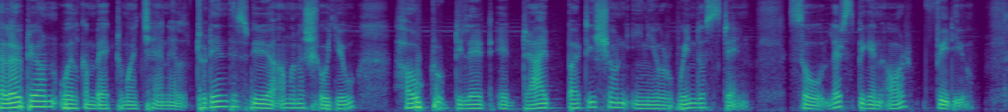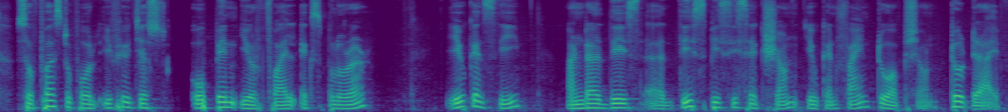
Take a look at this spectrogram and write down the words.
hello everyone welcome back to my channel. Today in this video i'm gonna show you how to delete a drive partition in your windows 10 so let's begin our video. So first of all if you just open your file explorer you can see under this uh, this pc section you can find two options to drive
